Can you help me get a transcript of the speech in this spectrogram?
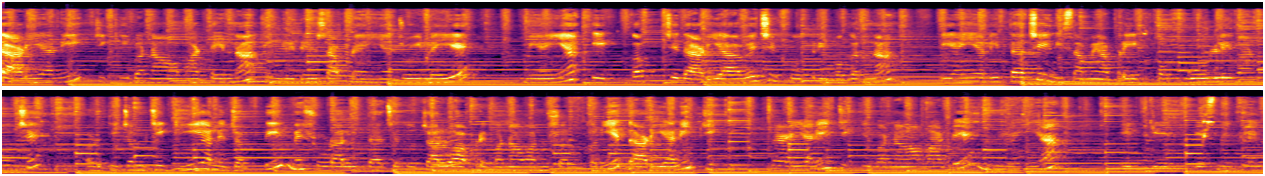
દાળિયાની ચીકી બનાવવા માટેના ઇન્ગ્રેડિયન્ટ્સ આપણે અહીંયા જોઈ લઈએ. મેં અહીંયા એક કપ જે દાળિયા આવે છે ફોતરી વગરના તે અહીંયા લીધા છે. એની સામે આપણે એક કપ ગોળ લેવાનો છે. અડધી ચમચી ઘી અને ચપટી મેં સોડા લીધા છે. તો ચાલો આપણે બનાવવાનું શરૂ કરીએ દાળિયાની ચીકી. દાળિયાની ચીકી બનાવવા માટે મેં અહીંયા એક ગેસ ગેસની ફ્લેમ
